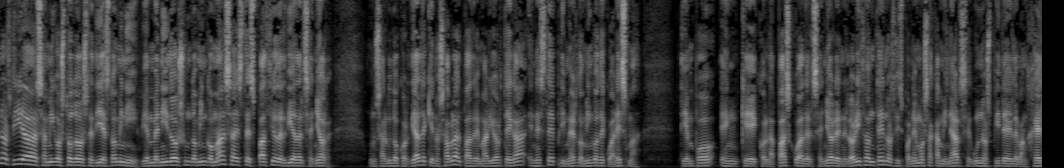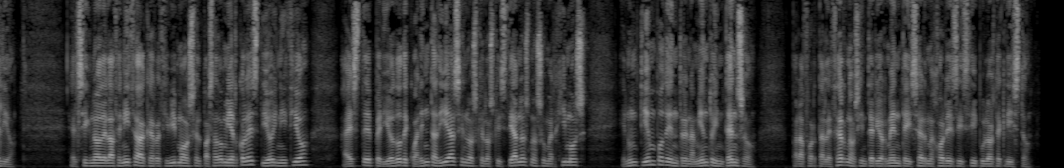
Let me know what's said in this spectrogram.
Buenos días amigos todos de Dies Domini, bienvenidos un domingo más a este espacio del Día del Señor. Un saludo cordial de quien nos habla el Padre Mario Ortega en este primer domingo de Cuaresma, tiempo en que con la Pascua del Señor en el horizonte nos disponemos a caminar según nos pide el Evangelio. El signo de la ceniza que recibimos el pasado miércoles dio inicio a este periodo de cuarenta días en los que los cristianos nos sumergimos en un tiempo de entrenamiento intenso, para fortalecernos interiormente y ser mejores discípulos de Cristo.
